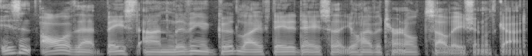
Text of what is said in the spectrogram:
isn't all of that based on living a good life day to day so that you'll have eternal salvation with God?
